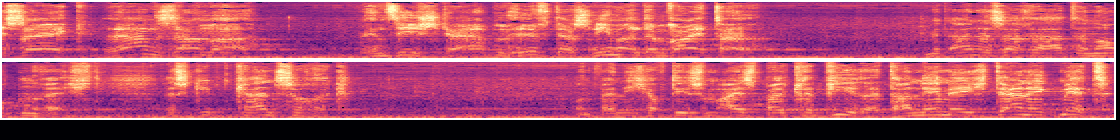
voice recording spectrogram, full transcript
Isaac, langsamer! Wenn Sie sterben, hilft das niemandem weiter. Mit einer Sache hatte Norton recht. Es gibt kein Zurück. Und wenn ich auf diesem Eisball krepiere, dann nehme ich Danik mit.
